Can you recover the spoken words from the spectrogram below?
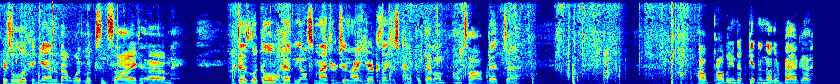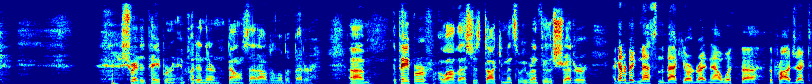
here's a look again about what looks inside. Um, it does look a little heavy on some nitrogen right here because I just kind of put that on, on top, but uh, I'll probably end up getting another bag of shredded paper and put in there and balance that out a little bit better. Um, the paper, a lot of that's just documents that we run through the shredder. I got a big mess in the backyard right now with uh, the project.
